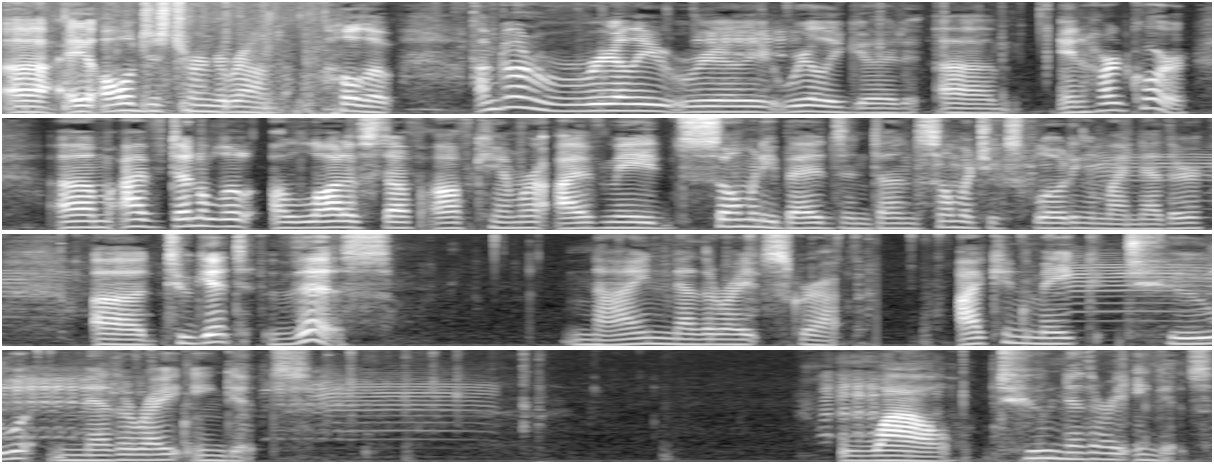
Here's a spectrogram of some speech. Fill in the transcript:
uh, it all just turned around. Hold up. I'm doing really, really, really good um, in hardcore. Um, I've done a little, a lot of stuff off camera. I've made so many beds and done so much exploding in my nether uh, to get this nine netherite scrap. I can make two netherite ingots. Wow, two netherite ingots.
